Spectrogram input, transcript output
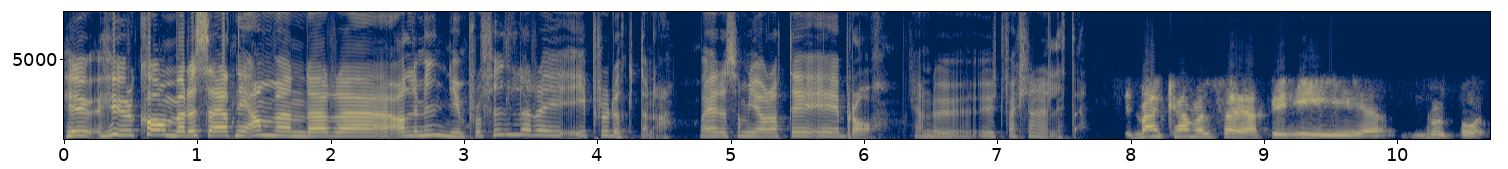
Hur, hur kommer det sig att ni använder eh, aluminiumprofiler i, i produkterna? Vad är det som gör att det är bra? Kan du utveckla det lite? Man kan väl säga att det är eh, beror på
